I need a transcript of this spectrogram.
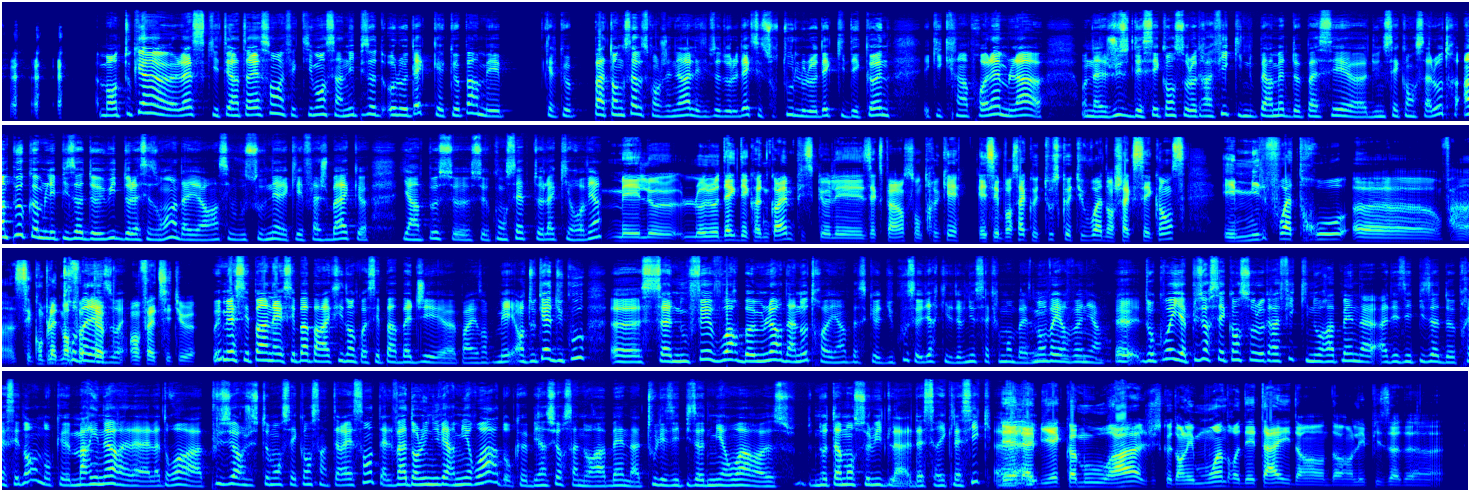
Bah, en tout cas, euh, là, ce qui était intéressant, effectivement, c'est un épisode holodeck quelque part, mais quelque pas tant que ça, parce qu'en général, les épisodes holodeck, c'est surtout le holodeck qui déconne et qui crée un problème. Là, on a juste des séquences holographiques qui nous permettent de passer euh, d'une séquence à l'autre, un peu comme l'épisode 8 de la saison 1 d'ailleurs. hein. si vous vous souvenez, avec les flashbacks, euh, il y a un peu ce, ce concept-là qui revient. Mais le, le, le deck déconne quand même puisque les expériences sont truquées. Et c'est pour ça que tout ce que tu vois dans chaque séquence est mille fois trop. euh, enfin, c'est complètement Trop balèze, up, ouais. en fait, si tu veux. Oui, mais c'est pas c'est pas par accident quoi, c'est pas badgé par exemple. Mais en tout cas, du coup, ça nous fait voir Bumler d'un autre œil, hein, parce que du coup, ça veut dire qu'il est devenu sacrément balèze. Mais on va y revenir. Euh, donc ouais, il y a plusieurs séquences holographiques qui nous ramènent à, à des épisodes précédents. Donc euh, Mariner, elle, a- elle a droit à plusieurs justement séquences intéressantes. Elle va dans l'univers miroir, donc euh, bien sûr, ça nous ramène à tous les épisodes miroirs, euh, notamment celui de la, de la série classique. Et elle est habillée comme Uhura, jusque dans les moindres détails dans, dans l'épisode.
